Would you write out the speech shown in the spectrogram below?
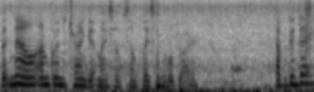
But now I'm going to try and get myself someplace a little drier. Have a good day.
